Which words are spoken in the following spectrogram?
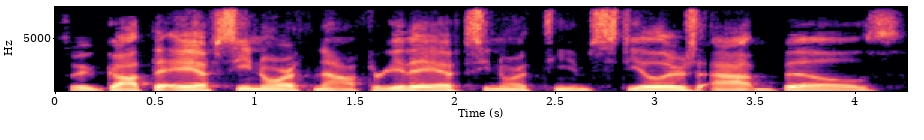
So we've got the AFC North now. Three of the AFC North teams: Steelers at Bills.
